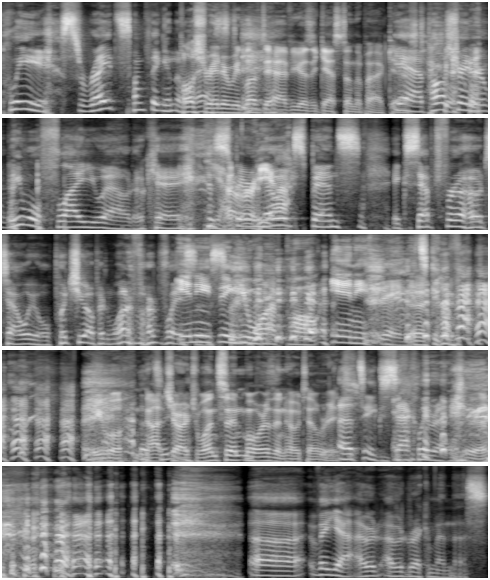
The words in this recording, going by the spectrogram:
Please write something in the Paul West. Schrader, we'd love to have you as a guest on the podcast. Yeah, Paul Schrader, we will fly you out, okay? Yeah, Spare no expense except for a hotel. We will put you up in one of our places. Anything you want, Paul. Anything. It's coming. we will That's not it. charge one cent more than hotel rates. That's exactly right. Yeah. uh, but yeah, I would I would recommend this.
